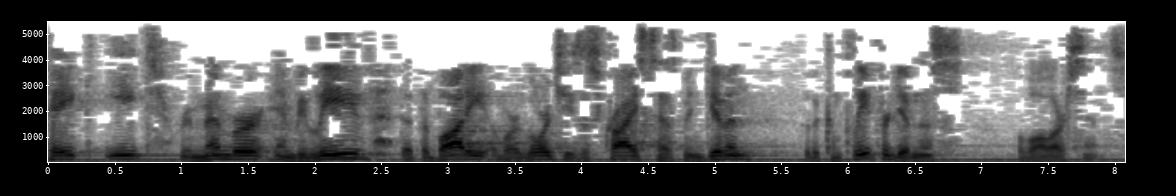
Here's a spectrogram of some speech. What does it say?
Take, eat, remember, and believe that the body of our Lord Jesus Christ has been given for the complete forgiveness of all our sins.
